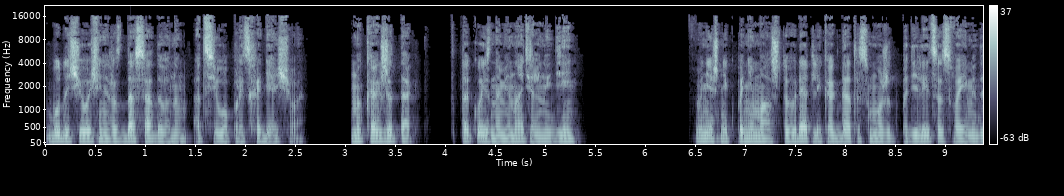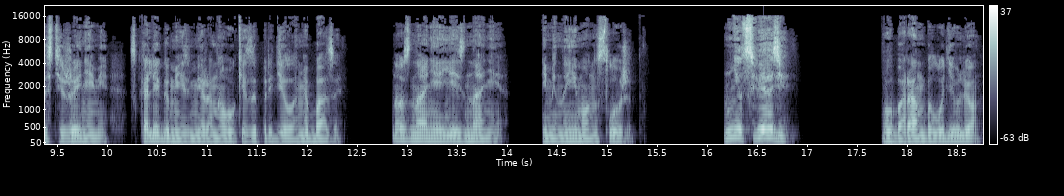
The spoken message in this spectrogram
будучи очень раздосадованным от всего происходящего. Но как же так? В такой знаменательный день. Внешник понимал, что вряд ли когда-то сможет поделиться своими достижениями с коллегами из мира науки за пределами базы. Но знание есть знание. Именно им он служит. «Нет связи!» Лаборант был удивлен,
